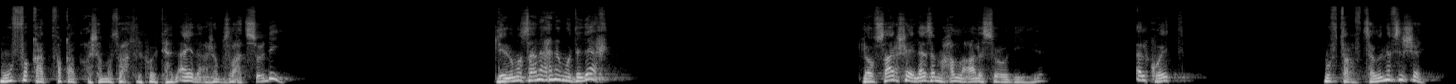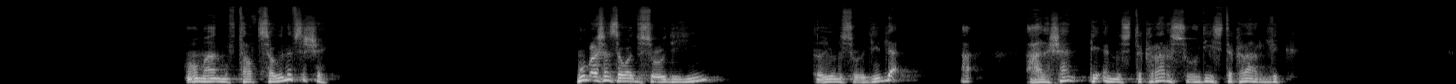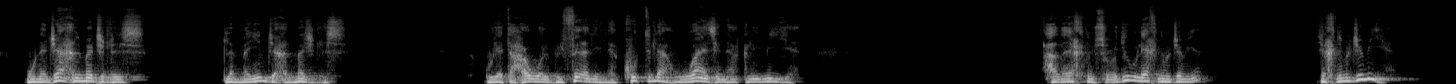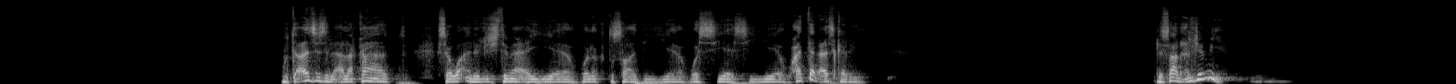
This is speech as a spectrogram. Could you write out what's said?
مو فقط فقط عشان مصلحة الكويت هذا أيضا عشان مصلحة السعودية. لأنه مصالحنا متداخل. لو صار شيء لازم محل على السعودية الكويت مفترض تسوي نفس الشيء. عمان مفترض تسوي نفس الشيء. مو عشان سواد السعوديين عيون السعوديين لا. علشان لأنه استقرار السعوديه استقرار لك. ونجاح المجلس لما ينجح المجلس ويتحول بالفعل إلى كتلة وازنة اقليميا هذا يخدم السعوديه ولا يخدم الجميع؟ يخدم الجميع. وتعزز العلاقات سواء الاجتماعية والاقتصادية والسياسية وحتى العسكرية. لصالح الجميع.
